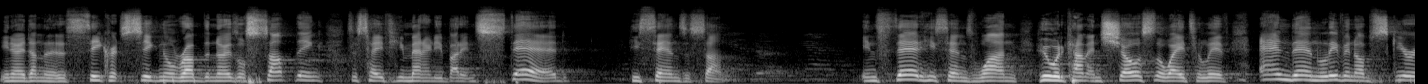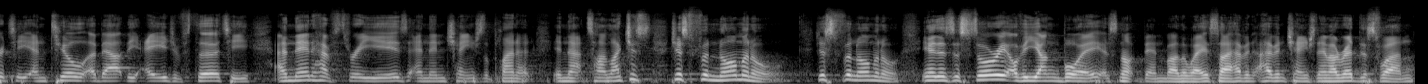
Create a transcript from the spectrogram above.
you know, done the secret signal, rubbed the nose or something to save humanity. But instead, he sends a son. Instead, he sends one who would come and show us the way to live and then live in obscurity until about the age of 30 and then have three years and then change the planet in that time. Like, just, just phenomenal. Just phenomenal. You know, there's a story of a young boy. It's not Ben, by the way, so I haven't, I haven't changed name. I read this one.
